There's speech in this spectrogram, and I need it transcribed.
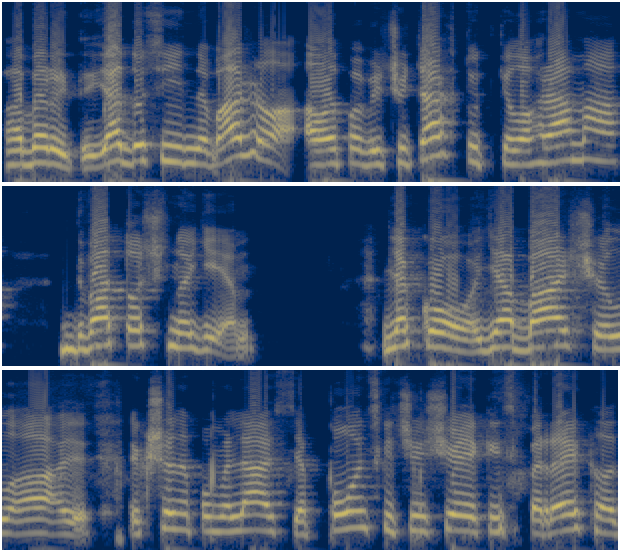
габарити. Я досі її не важила, але по відчуттях тут кілограма два точно є. Для кого? Я бачила, якщо не помиляюсь, японський чи ще якийсь переклад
